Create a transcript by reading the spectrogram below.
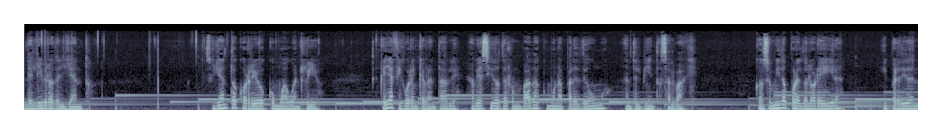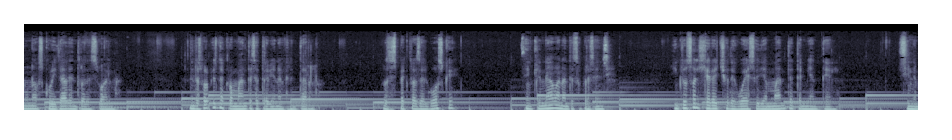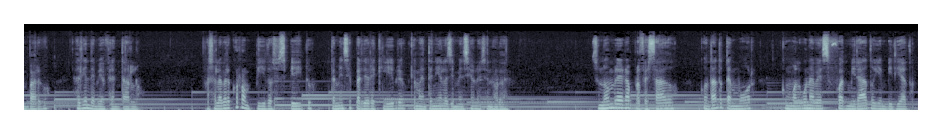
Del libro del llanto. Su llanto corrió como agua en río. Aquella figura inquebrantable había sido derrumbada como una pared de humo ante el viento salvaje, consumido por el dolor e ira y perdido en una oscuridad dentro de su alma. Ni los propios necromantes se atrevían a enfrentarlo. Los espectros del bosque se inclinaban ante su presencia. Incluso el ser hecho de hueso y diamante temía ante él. Sin embargo, alguien debía enfrentarlo, pues al haber corrompido su espíritu, también se perdió el equilibrio que mantenía las dimensiones en orden. Su nombre era profesado con tanto temor como alguna vez fue admirado y envidiado.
